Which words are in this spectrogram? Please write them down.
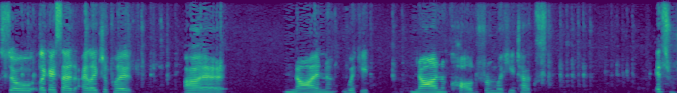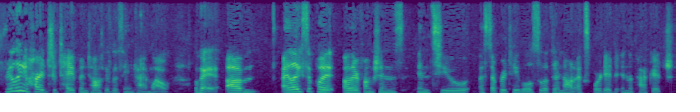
so like I said, I like to put uh, non-wiki, non-called from Wikitext it's really hard to type and talk at the same time. Wow. Okay. Um, I like to put other functions into a separate table so that they're not exported in the package.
